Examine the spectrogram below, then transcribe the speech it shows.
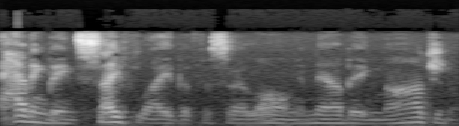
having been safe Labor for so long and now being marginal.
